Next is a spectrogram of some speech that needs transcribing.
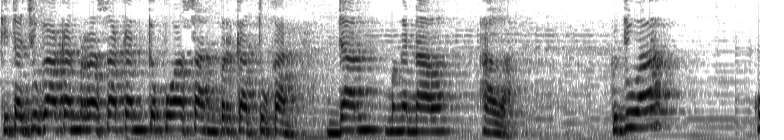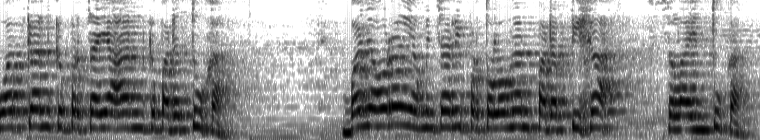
Kita juga akan merasakan kepuasan berkat Tuhan dan mengenal Allah. Kedua, kuatkan kepercayaan kepada Tuhan. Banyak orang yang mencari pertolongan pada pihak selain Tuhan.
